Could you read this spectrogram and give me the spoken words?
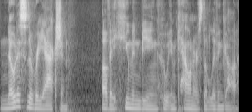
Notice the reaction of a human being who encounters the living God.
